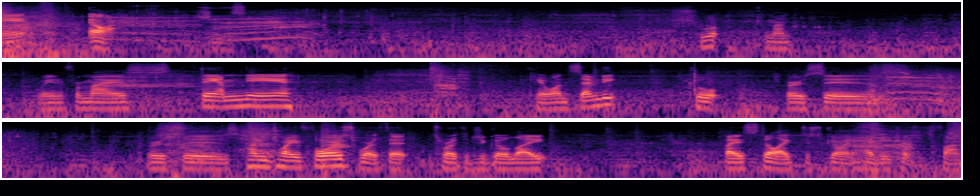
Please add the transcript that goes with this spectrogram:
Eh. Oh. Jeez. Whoop. Come on. Waiting for my stamina. Okay, 170. Cool. Versus... Versus 124 is worth it. It's worth it to go light. But I still like just going heavy because it's fun.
